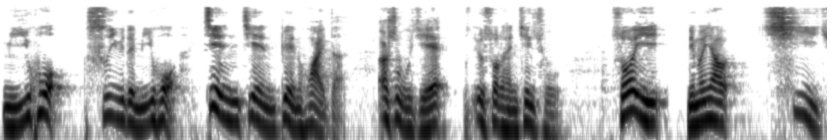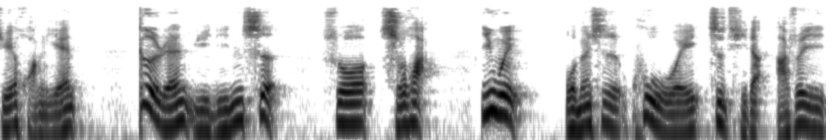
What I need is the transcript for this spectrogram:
迷惑，私欲的迷惑渐渐变坏的。二十五节又说得很清楚，所以你们要弃绝谎言，个人与邻舍说实话，因为我们是互为肢体的啊。所以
